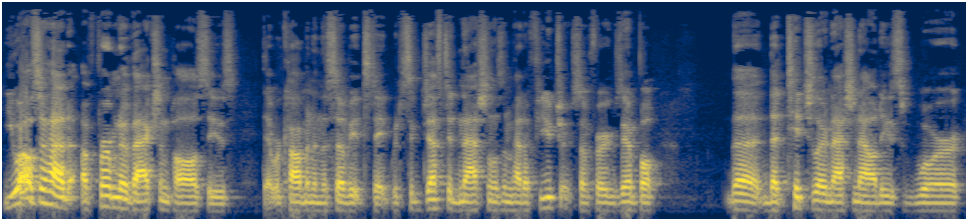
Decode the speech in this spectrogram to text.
You also had affirmative action policies that were common in the Soviet state, which suggested nationalism had a future. So, for example, the the titular nationalities were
